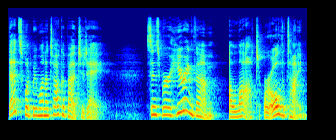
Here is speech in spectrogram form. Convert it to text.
That's what we want to talk about today. Since we're hearing them a lot or all the time,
